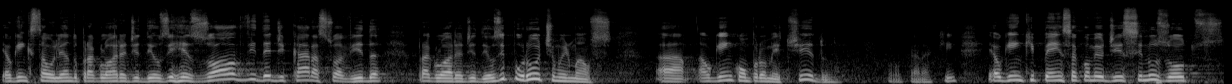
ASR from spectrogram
é alguém que está olhando para a glória de Deus e resolve dedicar a sua vida para a glória de Deus. E por último, irmãos, ah, alguém comprometido, vou colocar aqui, é alguém que pensa, como eu disse, nos outros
